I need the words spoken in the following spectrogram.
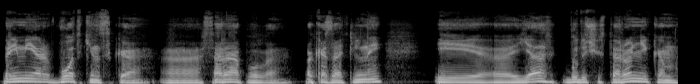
Пример Воткинска, э, Сарапула показательный. И э, я, будучи сторонником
